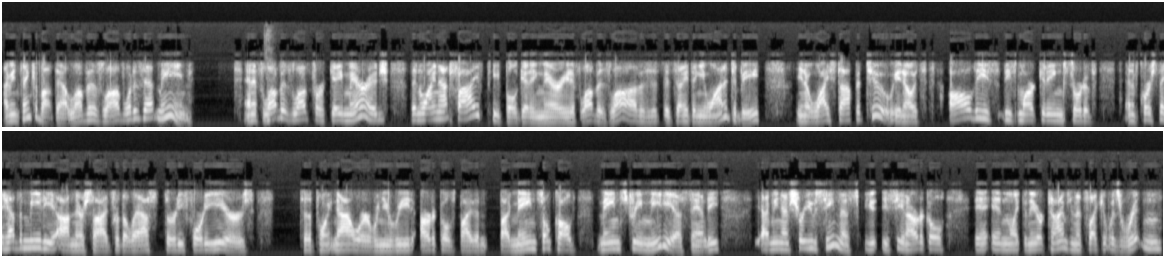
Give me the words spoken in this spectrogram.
I mean, think about that. Love is love. What does that mean? And if love is love for gay marriage, then why not five people getting married? If love is love, if it's anything you want it to be, you know, why stop at two? You know, it's all these, these marketing sort of, and of course they have the media on their side for the last 30, 40 years to the point now where when you read articles by the, by main, so-called mainstream media, Sandy, I mean, I'm sure you've seen this. You, you see an article in, in like the New York Times and it's like it was written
